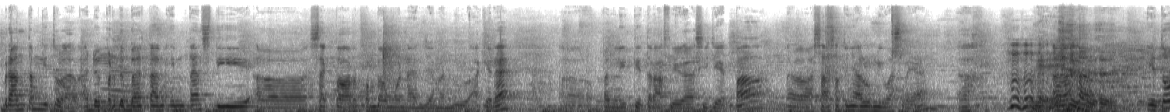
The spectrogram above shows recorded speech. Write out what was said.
berantem gitu lah. Ada perdebatan intens di eh, sektor pembangunan zaman dulu. Akhirnya eh, peneliti terafiliasi Jepal, eh, salah satunya alumni Wesleyan, eh, eh, itu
